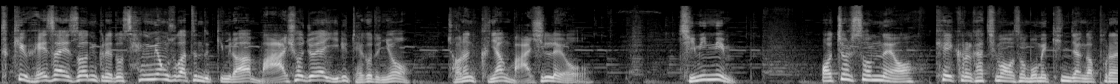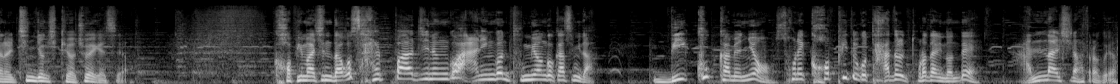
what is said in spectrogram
특히 회사에선 그래도 생명수 같은 느낌이라 마셔줘야 일이 되거든요. 저는 그냥 마실래요. 지민님, 어쩔 수 없네요. 케이크를 같이 먹어서 몸의 긴장과 불안을 진정시켜 줘야겠어요. 커피 마신다고 살 빠지는 거 아닌 건 분명한 것 같습니다. 미쿡 가면요, 손에 커피 들고 다들 돌아다니던데, 안 날씬하 하더라고요.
